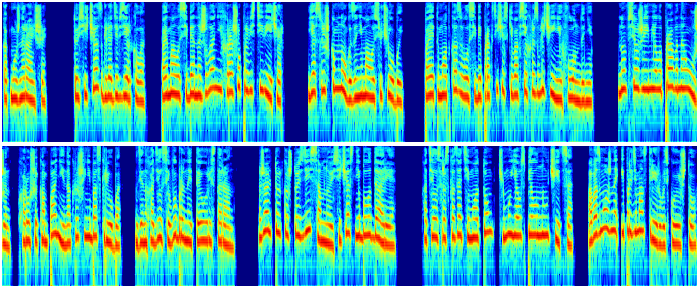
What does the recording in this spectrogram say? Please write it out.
как можно раньше, то сейчас, глядя в зеркало, Поймала себя на желании хорошо провести вечер. Я слишком много занималась учебой, поэтому отказывала себе практически во всех развлечениях в Лондоне. Но все же имела право на ужин в хорошей компании на крыше небоскреба, где находился выбранный Тео-ресторан. Жаль только, что здесь со мной сейчас не было Дария. Хотелось рассказать ему о том, чему я успела научиться, а, возможно, и продемонстрировать кое-что.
